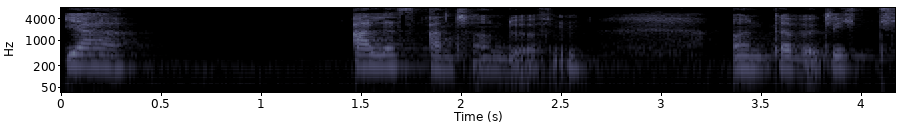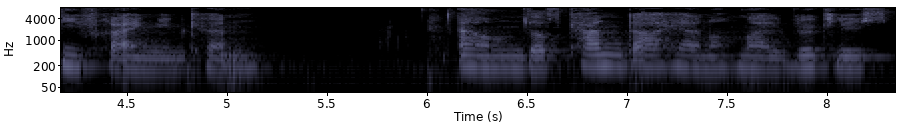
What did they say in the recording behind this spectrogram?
ja, alles anschauen dürfen und da wirklich tief reingehen können. Ähm, das kann daher nochmal wirklich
